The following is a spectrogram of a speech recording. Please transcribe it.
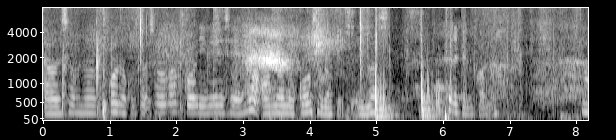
ダウン症の男の子と小学校2年生の女の子を育てています。取れてるかな？今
